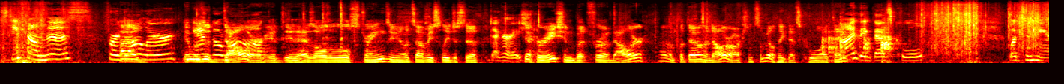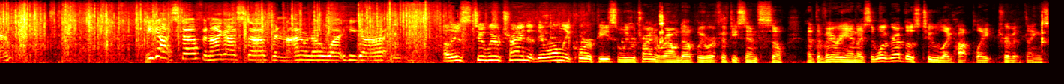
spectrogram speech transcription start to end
Steve found this for a Uh, dollar. It You was can't a go dollar. wrong. It, it has all the little strings. You know, it's obviously just a Decoration. decoration, but for a dollar, I'll put that on the dollar auction. Somebody will think that's cool, I think. I think that's cool. What's in here? He got stuff and I got stuff and I don't know what he got. Oh, there's two. We were trying to. They were only a quarter piece, and we were trying to round up. We were at fifty cents. So at the very end, I said, "Well, grab those two like hot plate trivet things."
